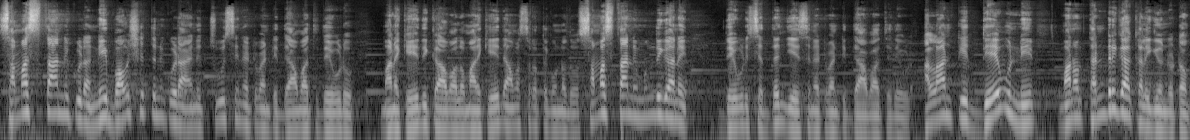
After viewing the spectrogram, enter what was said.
సమస్తాన్ని కూడా నీ భవిష్యత్తుని కూడా ఆయన చూసినటువంటి దేవత దేవుడు మనకేది కావాలో మనకి ఏది అవసరతగా ఉన్నదో సమస్తాన్ని ముందుగానే దేవుడు సిద్ధం చేసినటువంటి దేవత దేవుడు. అలాంటి దేవుణ్ణి మనం తండ్రిగా కలిగి ఉండటం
